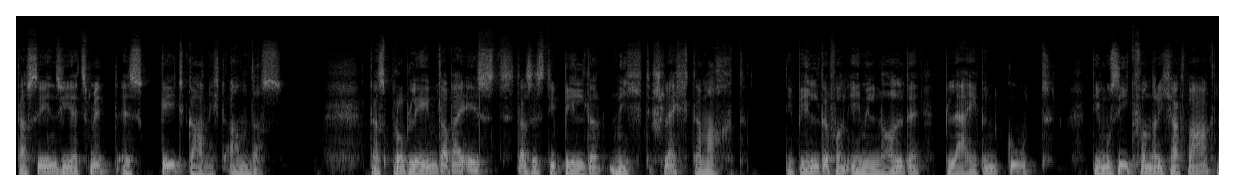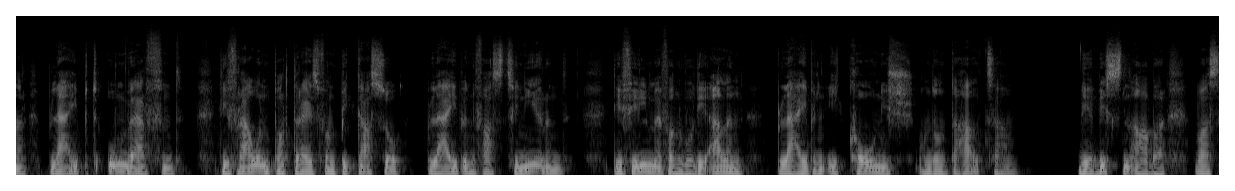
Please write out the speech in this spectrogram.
Das sehen Sie jetzt mit, es geht gar nicht anders. Das Problem dabei ist, dass es die Bilder nicht schlechter macht. Die Bilder von Emil Nolde bleiben gut. Die Musik von Richard Wagner bleibt umwerfend. Die Frauenporträts von Picasso bleiben faszinierend. Die Filme von Woody Allen bleiben ikonisch und unterhaltsam. Wir wissen aber, was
